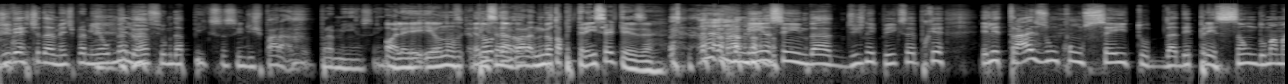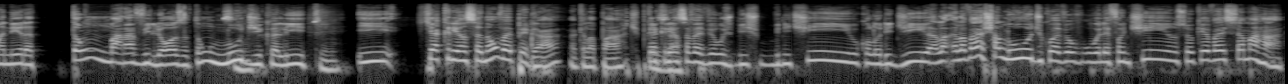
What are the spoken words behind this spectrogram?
divertidamente, pra mim, é o melhor filme da Pixar, assim, disparado. Pra mim, assim. Olha, eu não. não- Pensando eu não- agora, no meu top 3, certeza. pra mim, assim, da Disney Pixar, porque ele traz um conceito da depressão de uma maneira tão maravilhosa, tão lúdica ali, Sim. e que a criança não vai pegar aquela parte, porque Exato. a criança vai ver os bichos bonitinhos, coloridinho, ela, ela vai achar lúdico, vai ver o, o elefantinho, não sei o que, vai se amarrar.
